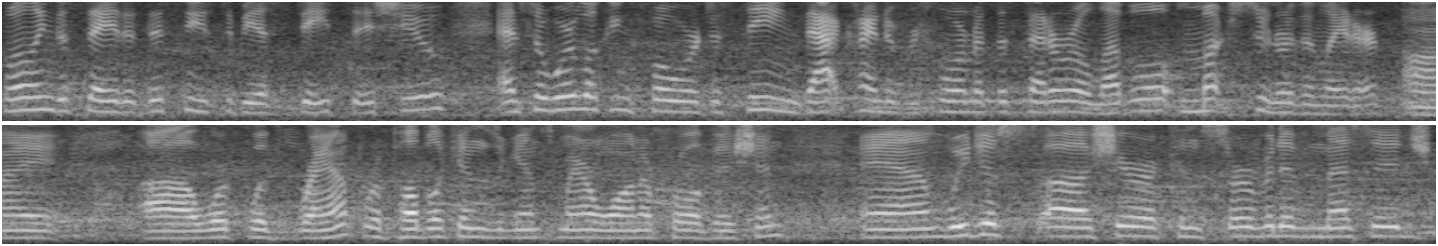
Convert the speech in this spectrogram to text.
willing to say that this needs to be a state's issue. And so we're looking forward to seeing that kind of reform at the federal level much sooner than later. I uh, work with RAMP, Republicans Against Marijuana Prohibition, and we just uh, share a conservative message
